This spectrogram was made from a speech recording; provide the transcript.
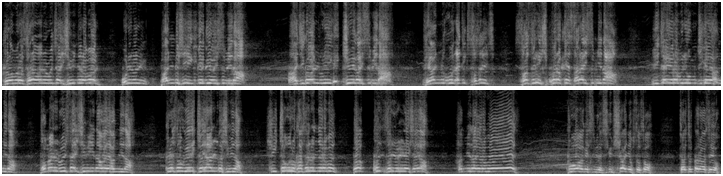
그러므로 사랑하는 울산 시민 여러분, 우리는 반드시 이기게 되어 있습니다. 아직은 우리에게 기회가 있습니다. 대한민국은 아직 서슬, 서슬이 시퍼렇게 살아 있습니다. 이제 여러분이 움직여야 합니다. 더 많은 울산 시민이 나와야 합니다. 그래서 외쳐야 하는 것입니다. 시청으로 가서는 여러분 더 큰 소리를 내셔야 합니다 여러분. 구호하겠습니다. 지금 시간이 없어서 자 저 따라가세요.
